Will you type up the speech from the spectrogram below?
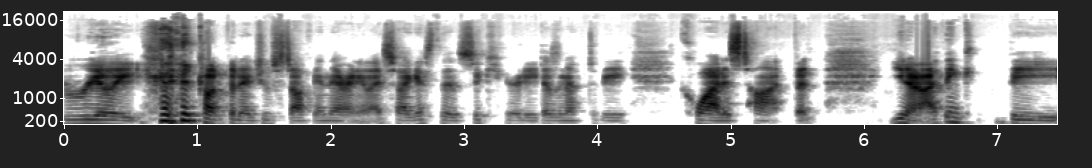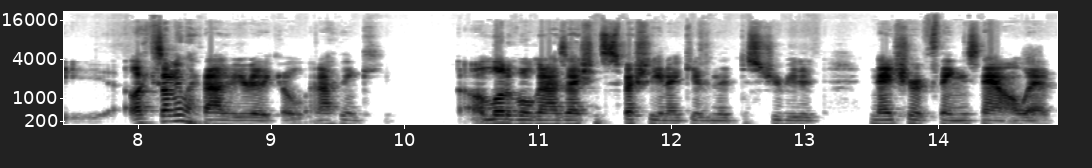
really confidential stuff in there anyway. So I guess the security doesn't have to be quite as tight. But you know, I think the like something like that would be really cool. And I think a lot of organizations, especially, you know, given the distributed nature of things now, where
